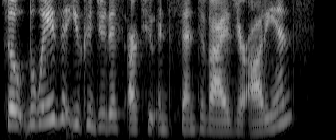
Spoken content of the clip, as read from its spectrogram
So the ways that you can do this are to incentivize your audience.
